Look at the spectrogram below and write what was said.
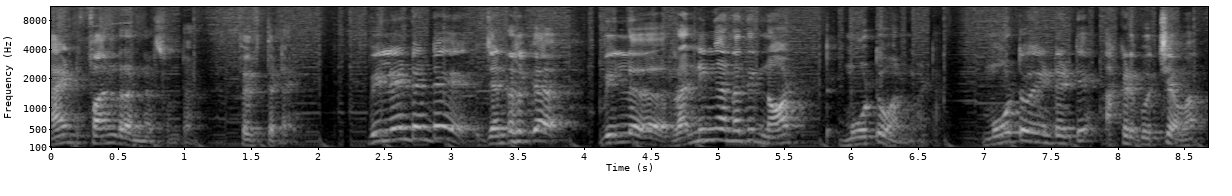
and fun runners ఉంటారు. ఫిఫ్త్ టైం వీళ్ళు ఏంటంటే జనరల్గా వీళ్ళు రన్నింగ్ అన్నది నాట్ మోటో అనమాట మోటో ఏంటంటే అక్కడికి వచ్చామా?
